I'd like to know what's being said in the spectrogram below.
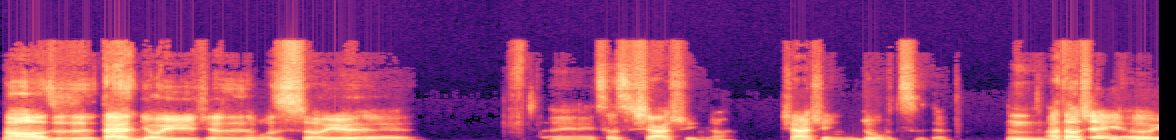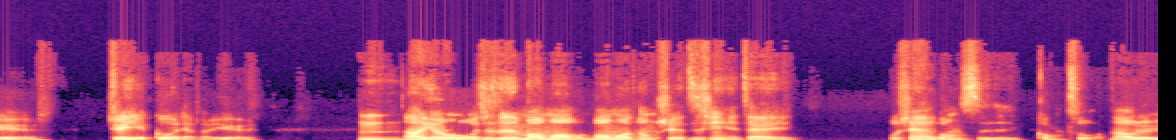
然后就是，但由于就是我是十二月，哎，算是下旬了，下旬入职的，嗯，那、啊、到现在也二月，就也过两个月，嗯，然后因为我就是某某某某同学之前也在。我现在公司工作，然后我就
